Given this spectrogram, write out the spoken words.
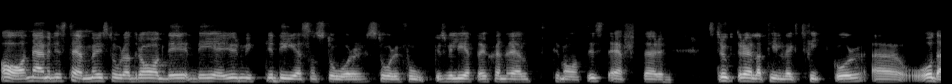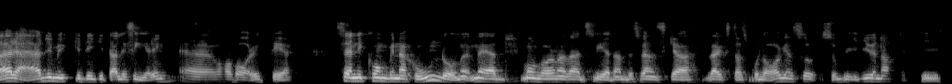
Ja, nej men det stämmer i stora drag. Det, det är ju mycket det som står, står i fokus. Vi letar generellt tematiskt efter mm strukturella tillväxtfickor och där är det mycket digitalisering och har varit det. Sen i kombination då med, med många av de här världsledande svenska verkstadsbolagen så, så blir det ju en attraktiv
